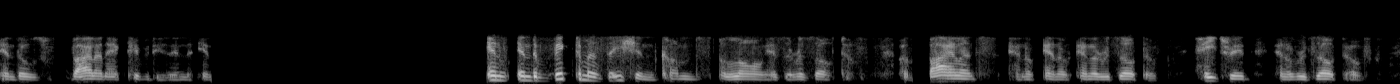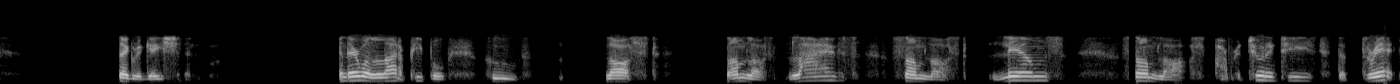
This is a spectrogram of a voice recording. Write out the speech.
and those violent activities and and the victimization comes along as a result of, of violence and a, and, a, and a result of hatred and a result of segregation. And there were a lot of people who lost, some lost lives, some lost limbs, some lost opportunities. The threats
